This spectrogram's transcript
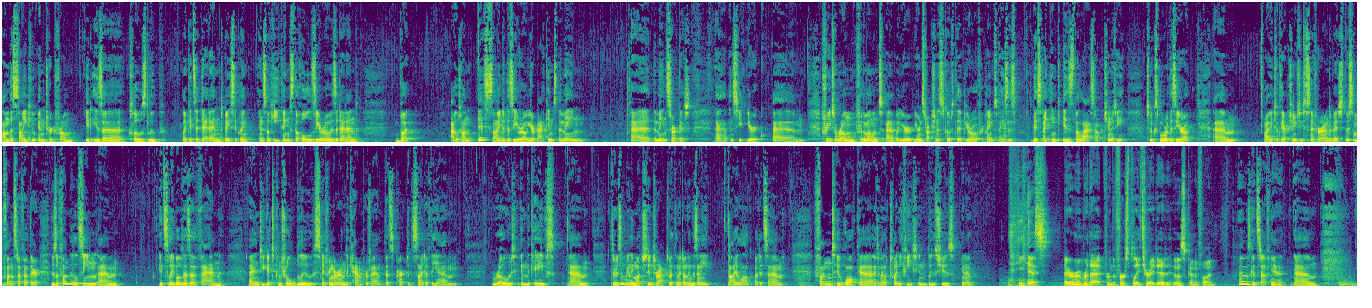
on the side you entered from, it is a closed loop. like it's a dead end basically, and so he thinks the whole zero is a dead end. But out on this side of the zero, you're back into the main uh, the main circuit, uh, and so you're um, free to roam for the moment. Uh, but your your instruction is to go to the Bureau of Reclaimed Spaces. This, I think, is the last opportunity to explore the zero. Um, I took the opportunity to sniff around a bit. There's some fun stuff out there. There's a fun little scene. Um, it's labeled as a van, and you get to control Blue sniffing around a camper van that's parked at the side of the um, road in the caves. Um, there isn't really much to interact with, and I don't think there's any dialogue, but it's um, fun to walk, uh, I don't know, 20 feet in Blue's shoes, you know? yes, I remember that from the first playthrough I did. It was kind of fun. It was good stuff, yeah. Um,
